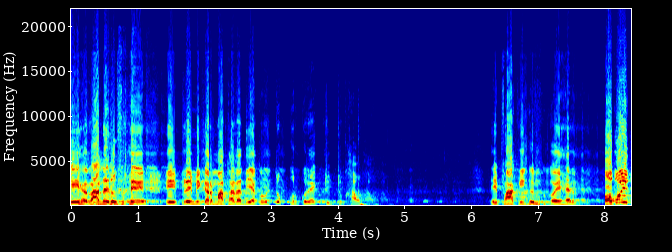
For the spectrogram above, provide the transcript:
এই রানের উপরে এই প্রেমিকার মাথাটা দিয়া টুকুর করে একটু একটু খাও। এই ফাঁকি হের, অবৈধ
